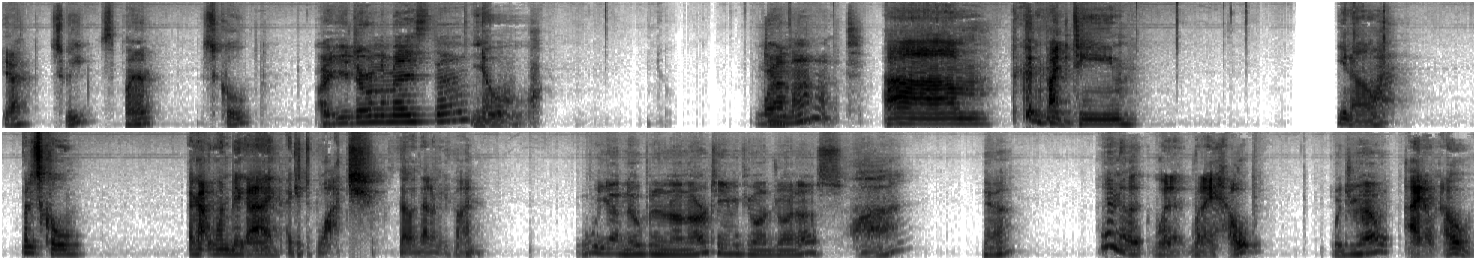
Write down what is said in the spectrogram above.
Yeah. Sweet, It's the plan. it's cool. Are you doing the maze thing? No, Why not? um, I couldn't find a team. You know, but it's cool. I got one big eye. I get to watch, so that'll be fun. Well, we got an opening on our team if you want to join us. What? Yeah. I don't know. Would I, would I help? Would you help? I don't know.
